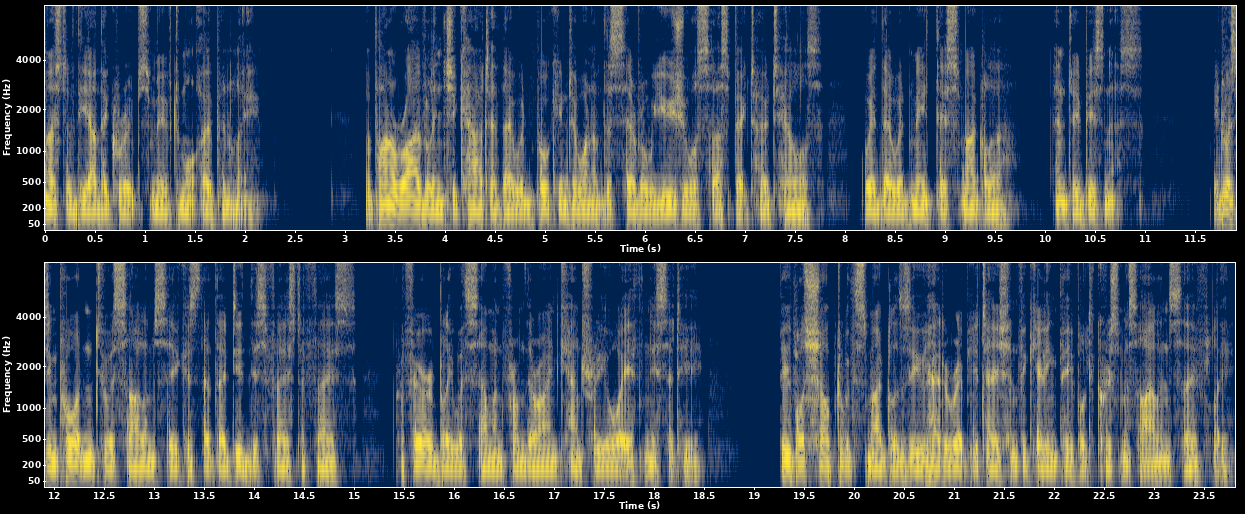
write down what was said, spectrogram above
Most of the other groups moved more openly. Upon arrival in Jakarta, they would book into one of the several usual suspect hotels, where they would meet their smuggler and do business. It was important to asylum seekers that they did this face to face, preferably with someone from their own country or ethnicity. People shopped with smugglers who had a reputation for getting people to Christmas Island safely.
